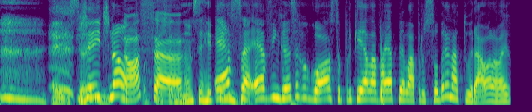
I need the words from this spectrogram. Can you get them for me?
É isso aí. Gente, não. Importante é Nossa. Não se arrepender. Essa é a vingança que eu gosto, porque ela vai apelar pro sobrenatural, ela vai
